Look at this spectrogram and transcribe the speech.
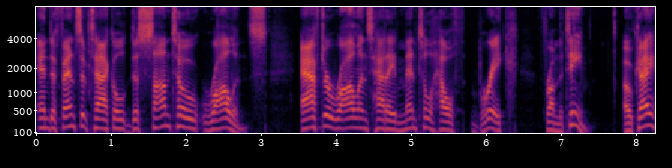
and defensive tackle DeSanto Rollins after Rollins had a mental health break from the team. Okay?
